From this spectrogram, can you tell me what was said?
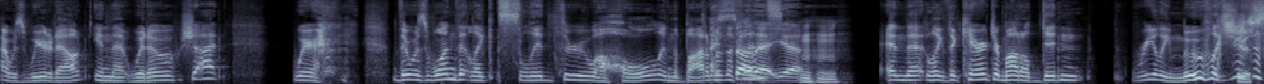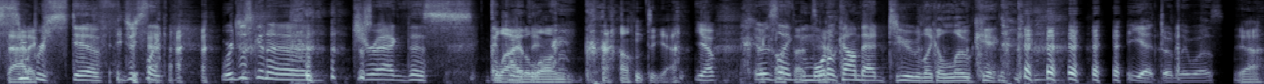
I was weirded out in that widow shot where there was one that like slid through a hole in the bottom I of the saw fence, that. Yeah. Mhm. And that like the character model didn't really move. Like she, She was, was just static. super stiff. Just Yeah. like we're just gonna drag this glide along the ground. Yeah. Yep, it I was like that too. Mortal Kombat 2, like a low kick. yeah, it totally was. Yeah.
